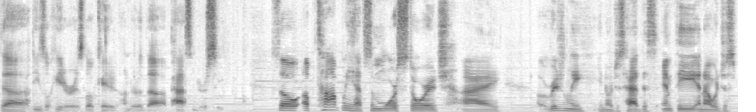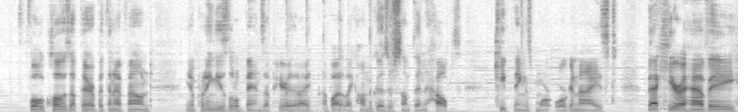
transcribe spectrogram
The diesel heater is located under the passenger seat. So up top, we have some more storage. I originally, you know, just had this empty and I would just fold clothes up there. But then I found, you know, putting these little bins up here that I, I bought at like Home Goods or something helped keep things more organized. Back here, I have a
